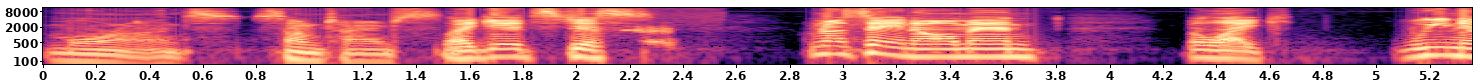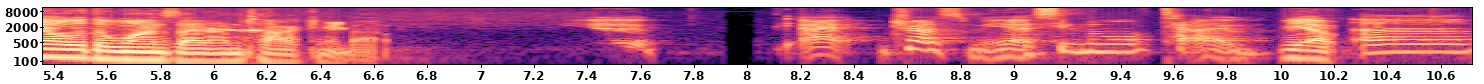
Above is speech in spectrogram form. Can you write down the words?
morons. Sometimes, like it's just. I'm not saying all men, but like we know the ones that I'm talking about. I trust me, I see them all the time. Yep. Uh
